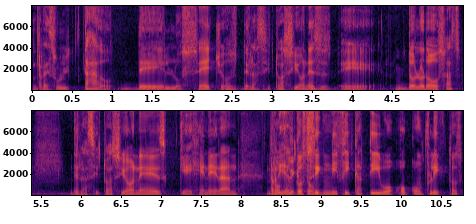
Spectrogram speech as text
resultado de los hechos, de las situaciones eh, dolorosas, de las situaciones que generan riesgos significativos o conflictos,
